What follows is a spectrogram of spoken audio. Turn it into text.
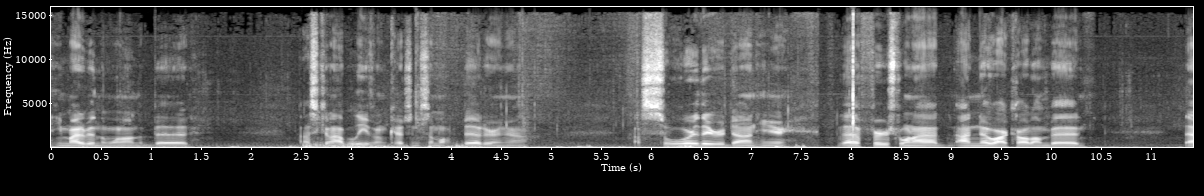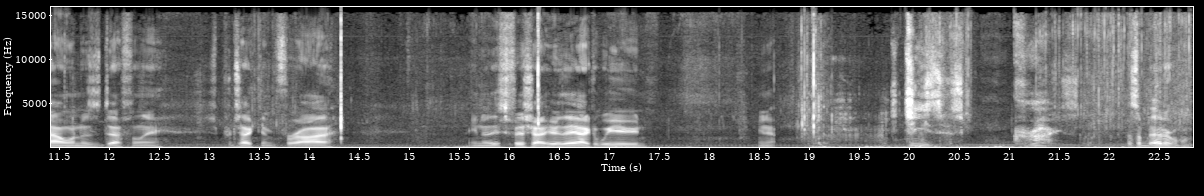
he might have been the one on the bed. I just cannot believe I'm catching some off bed right now. I swore they were done here. That first one I I know I caught on bed. That one was definitely just protecting fry. You know, these fish out here, they act weird. You know. Jesus Christ. That's a better one.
